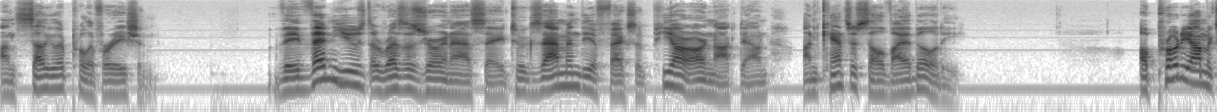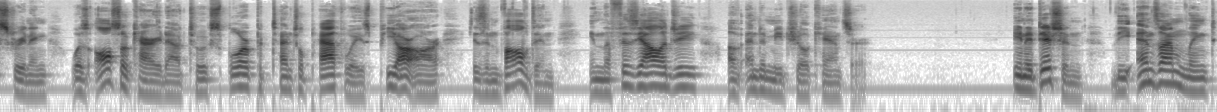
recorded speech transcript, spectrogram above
on cellular proliferation. They then used a Resazurin assay to examine the effects of PRR knockdown on cancer cell viability. A proteomic screening was also carried out to explore potential pathways PRR is involved in in the physiology of endometrial cancer. In addition, the enzyme linked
